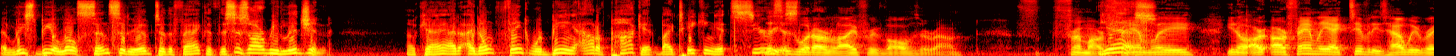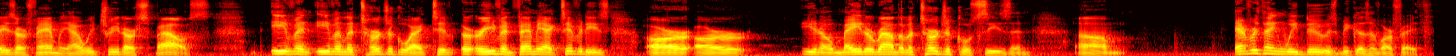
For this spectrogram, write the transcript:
at least be a little sensitive to the fact that this is our religion. Okay, I, I, don't think we're being out of pocket by taking it seriously. This is what our life revolves around, F- from our yes. family. You know, our, our family activities, how we raise our family, how we treat our spouse, even even liturgical active or even family activities are are you know made around the liturgical season. Um, everything we do is because of our faith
